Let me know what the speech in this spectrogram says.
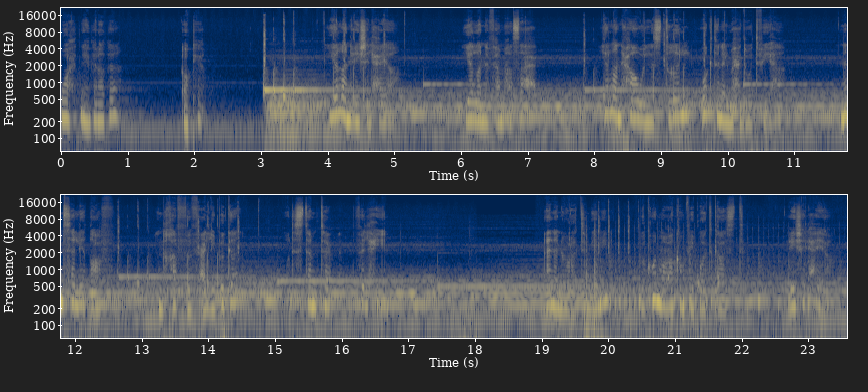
واحد اثنين ثلاثة. أوكي. يلا نعيش الحياة. يلا نفهمها صح. يلا نحاول نستغل وقتنا المحدود فيها. ننسى اللي طاف. نخفف على اللي بقى ونستمتع في الحين. أنا نورة التميمي بكون معاكم في بودكاست عيش الحياة.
